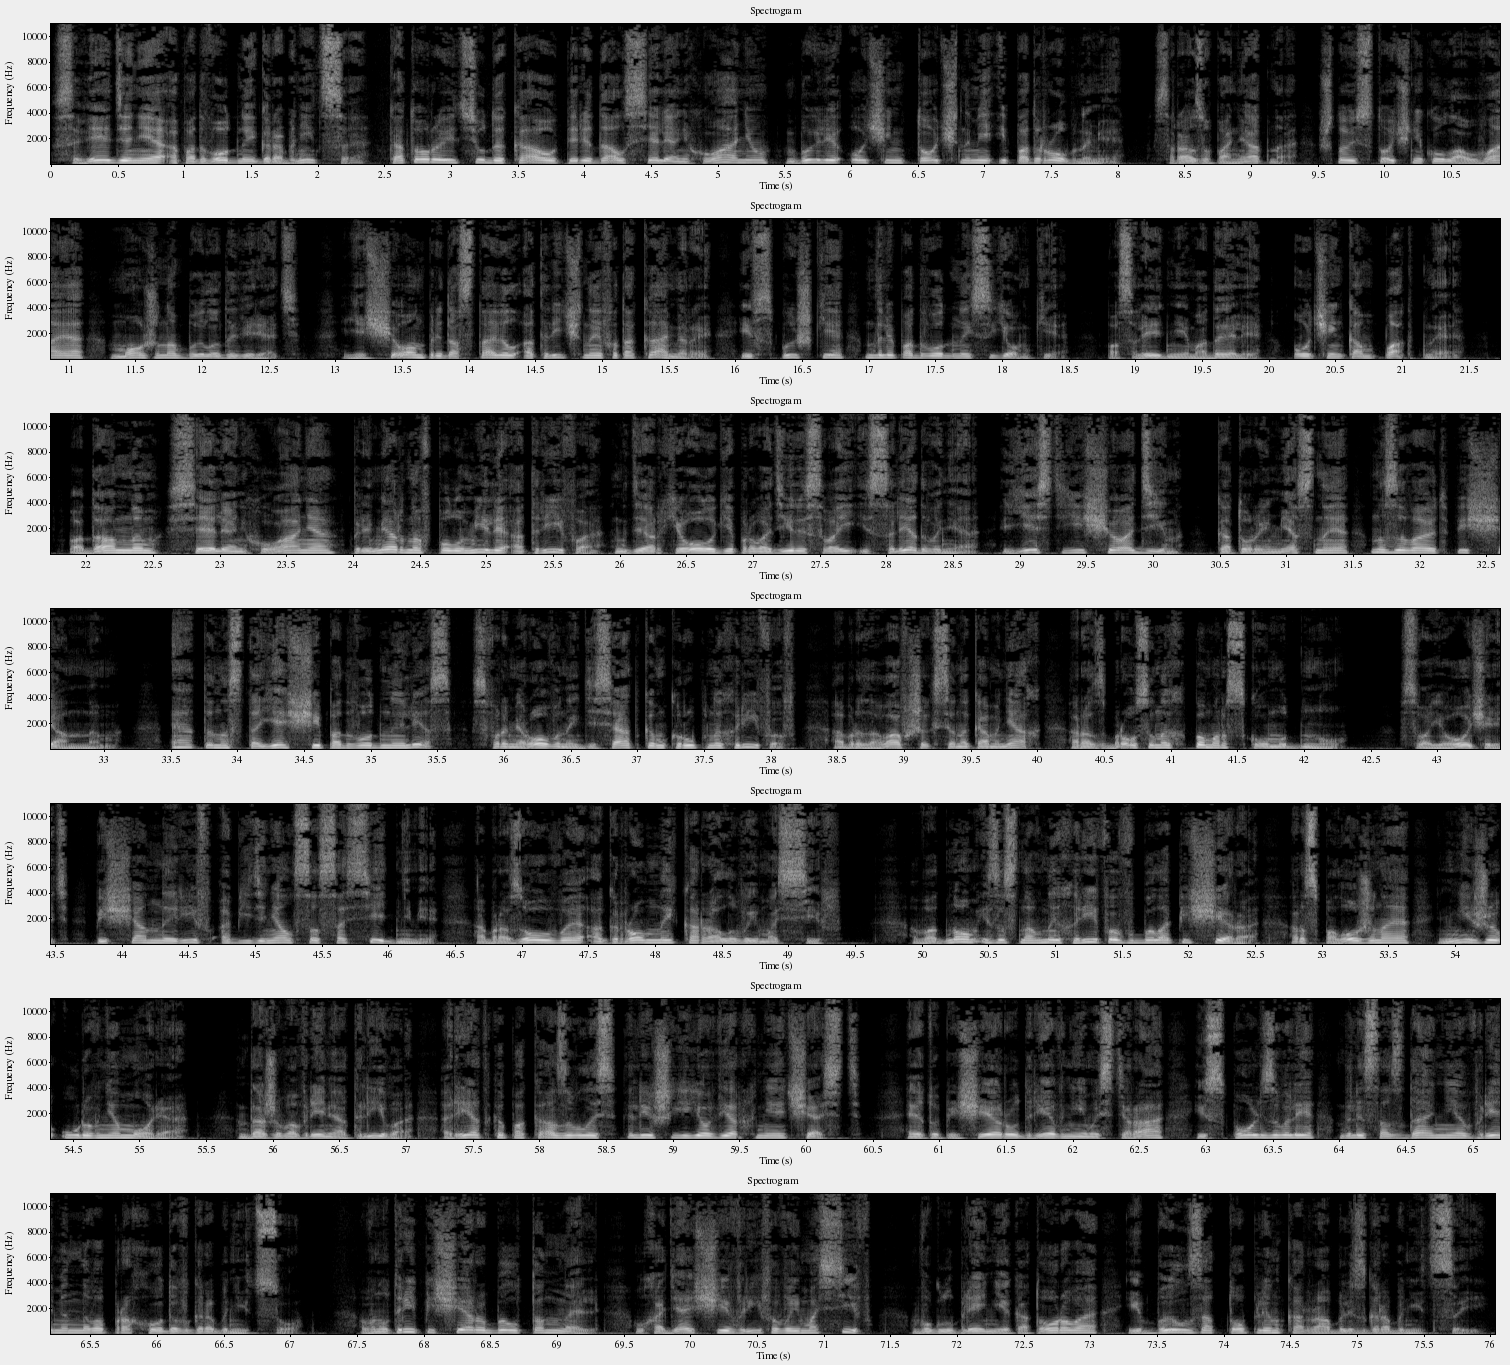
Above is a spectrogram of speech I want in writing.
Сведения о подводной гробнице, которые Цюдекао передал Селяньхуаню, были очень точными и подробными. Сразу понятно, что источнику Лаувая можно было доверять. Еще он предоставил отличные фотокамеры и вспышки для подводной съемки. Последние модели очень компактные — по данным Селяньхуаня, примерно в полумиле от рифа, где археологи проводили свои исследования, есть еще один, который местные называют песчаным. Это настоящий подводный лес, сформированный десятком крупных рифов, образовавшихся на камнях, разбросанных по морскому дну. В свою очередь, песчаный риф объединялся с соседними, образовывая огромный коралловый массив — в одном из основных рифов была пещера, расположенная ниже уровня моря. Даже во время отлива редко показывалась лишь ее верхняя часть. Эту пещеру древние мастера использовали для создания временного прохода в гробницу. Внутри пещеры был тоннель, уходящий в рифовый массив, в углублении которого и был затоплен корабль с гробницей.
